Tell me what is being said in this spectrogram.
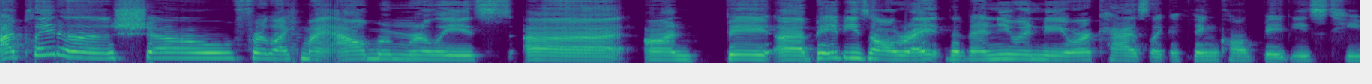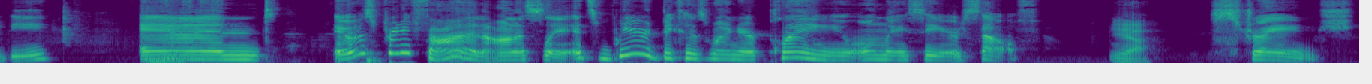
I played a show for like my album release uh, on ba- uh, Baby's All Right. The venue in New York has like a thing called Baby's TV. Mm-hmm. And it was pretty fun, honestly. It's weird because when you're playing, you only see yourself. Yeah. Strange.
